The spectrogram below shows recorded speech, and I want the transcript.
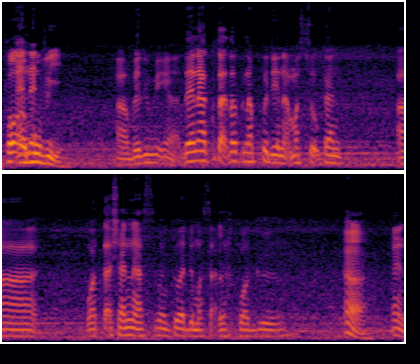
For a And then- movie. Ah, very weak lah. Dan aku tak tahu kenapa dia nak masukkan uh, watak Shanas tu ada masalah keluarga Ha. kan.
